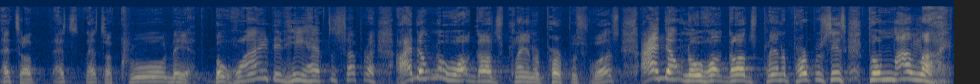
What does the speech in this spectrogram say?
that's a, that's, that's a cruel death. But why did he have to suffer? I don't know what God's plan or purpose was. I don't know what God's plan or purpose is for my life.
